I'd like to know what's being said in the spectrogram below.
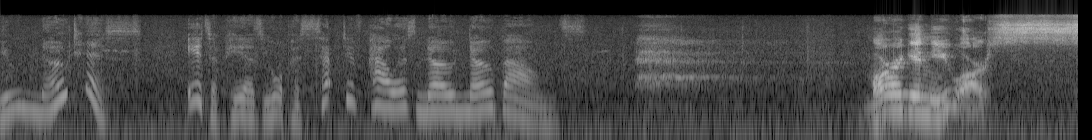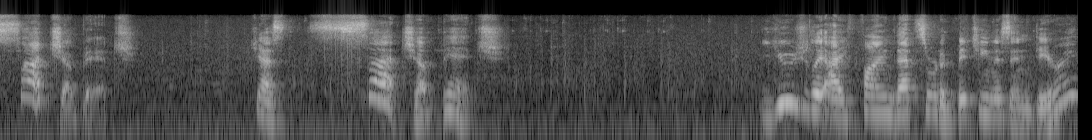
You notice. It appears your perceptive powers know no bounds. Morrigan, you are such a bitch. Just such a bitch. Usually I find that sort of bitchiness endearing,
